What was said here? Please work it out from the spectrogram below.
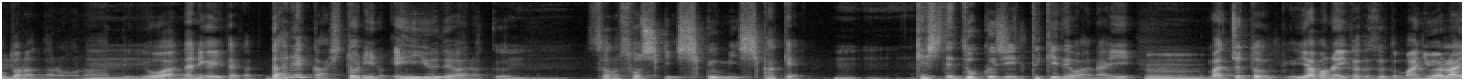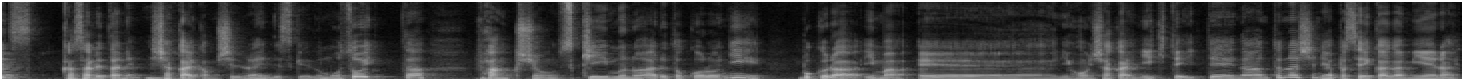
ことなんだろうなっていう。うん。要は何が言いたいか誰か一人の英雄ではなくうん。その組織仕組み仕掛け。うん決して俗人的ではない。うん。まあちょっと野暮な言い方するとマニュアライズ化されたね社会かもしれないんですけれどもそういったファンクションスキームのあるところに僕ら今、えー日本社会に生きていてなんとなしにやっぱ正解が見えない。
